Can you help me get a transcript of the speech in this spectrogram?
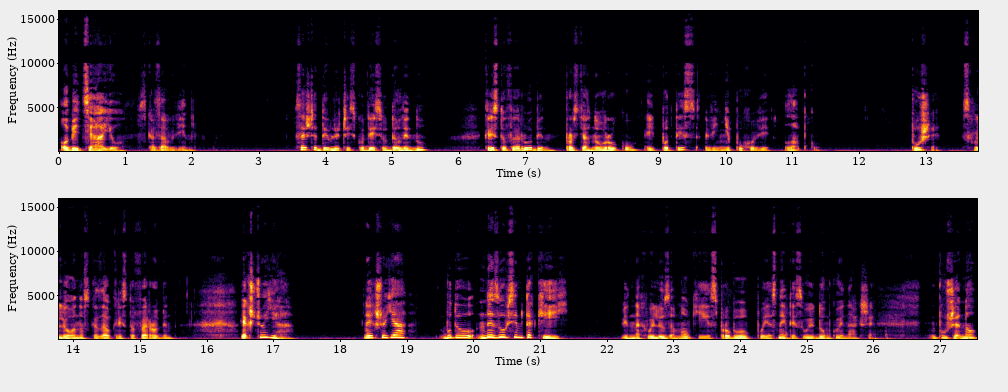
Обіцяю, сказав він. Все ще дивлячись кудись у далину, Крістофер Робін простягнув руку і потис Вінні Пухові лапку. Пуше, схвильовано сказав Крістофер Робін, якщо я, ну якщо я буду не зовсім такий. Він на хвилю замовк і спробував пояснити свою думку інакше. Пуше, ну,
